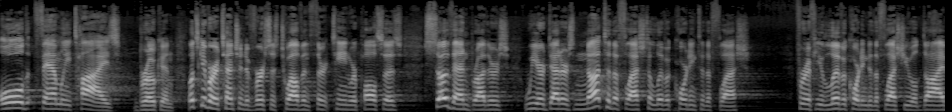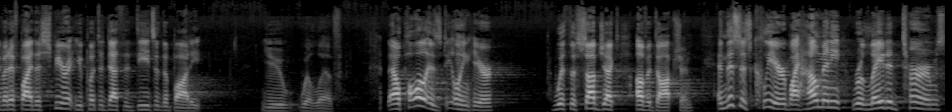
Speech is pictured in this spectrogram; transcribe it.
old family ties broken. Let's give our attention to verses 12 and 13, where Paul says, So then, brothers, we are debtors not to the flesh to live according to the flesh. For if you live according to the flesh, you will die. But if by the Spirit you put to death the deeds of the body, you will live. Now, Paul is dealing here with the subject of adoption. And this is clear by how many related terms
